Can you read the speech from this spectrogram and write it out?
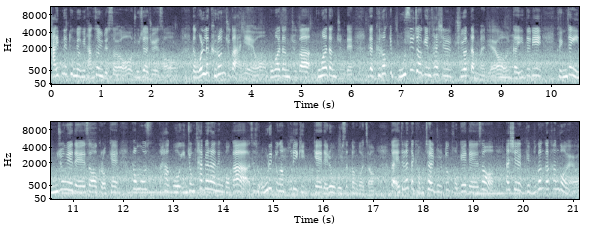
바이든 대통령이 당선이 됐어요 조지아주에서. 그러니까 원래 그런 주가 아니에요. 공화당 주가 공화당 주인데. 그러니까 그렇게 보수적인 사실 주였단 말이에요. 그러니까 이들이 굉장히 인종에 대해서 그렇게 혐오하고 인종 차별하는 거가 사실 오랫동안 뿌리 깊게 내려오고 있었던 거죠. 그러니까 애틀란타 경찰들도 거기에 대해서 사실 그게 무감각한 거예요.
